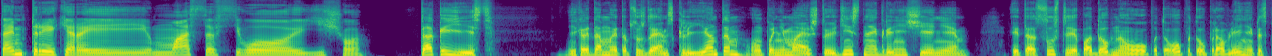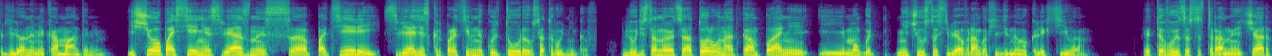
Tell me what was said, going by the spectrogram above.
тайм-трекеры и масса всего еще. Так и есть. И когда мы это обсуждаем с клиентом, он понимает, что единственное ограничение это отсутствие подобного опыта, опыта управления распределенными командами. Еще опасения связаны с э, потерей связи с корпоративной культурой у сотрудников. Люди становятся оторваны от компании и могут не чувствовать себя в рамках единого коллектива. Это вызов со стороны HR.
